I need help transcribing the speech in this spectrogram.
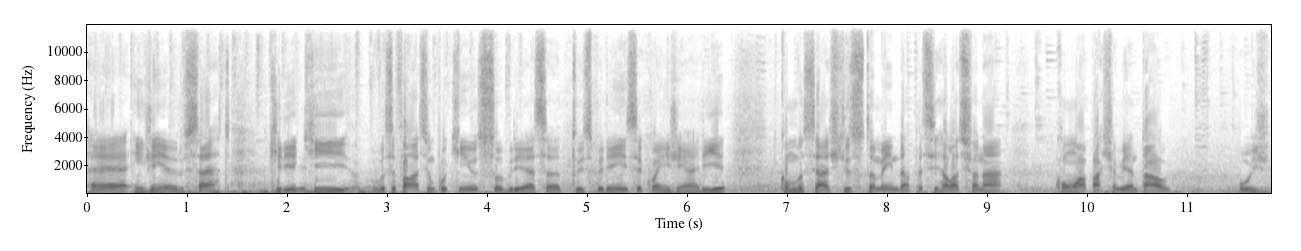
é engenheiro, certo? Queria que você falasse um pouquinho sobre essa tua experiência com a engenharia e como você acha que isso também dá para se relacionar com a parte ambiental hoje?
